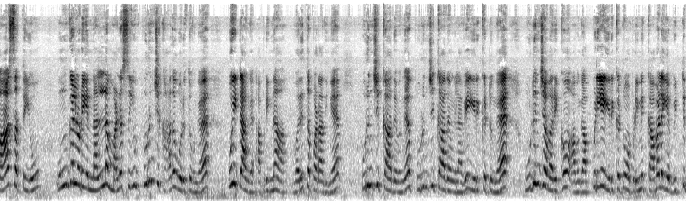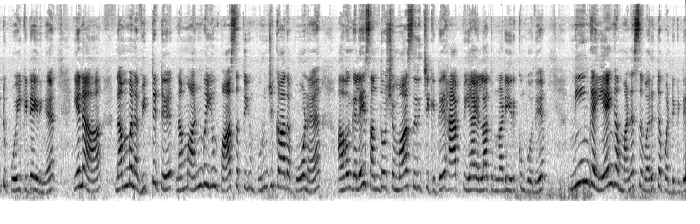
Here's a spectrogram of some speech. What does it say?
பாசத்தையும் உங்களுடைய நல்ல மனசையும் புரிஞ்சுக்காத ஒருத்தவங்க போயிட்டாங்க அப்படின்னா வருத்தப்படாதீங்க. புரிஞ்சிக்காதவங்க புரிஞ்சிக்காதவங்களாவே இருக்கட்டுங்க. முடிஞ்ச வரைக்கும் அவங்க அப்படியே இருக்கட்டும் அப்படின்னு கவலையை விட்டுட்டு போய்கிட்டே இருங்க. ஏன்னா நம்மளை விட்டுட்டு நம்ம அன்பையும் பாசத்தையும் புரிஞ்சிக்காத போன அவங்களே சந்தோஷமாக சிரிச்சுக்கிட்டு ஹாப்பியாக எல்லாத்துக்கு முன்னாடி இருக்கும்போது நீங்கள் ஏங்க மனசு வருத்தப்பட்டுக்கிட்டு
